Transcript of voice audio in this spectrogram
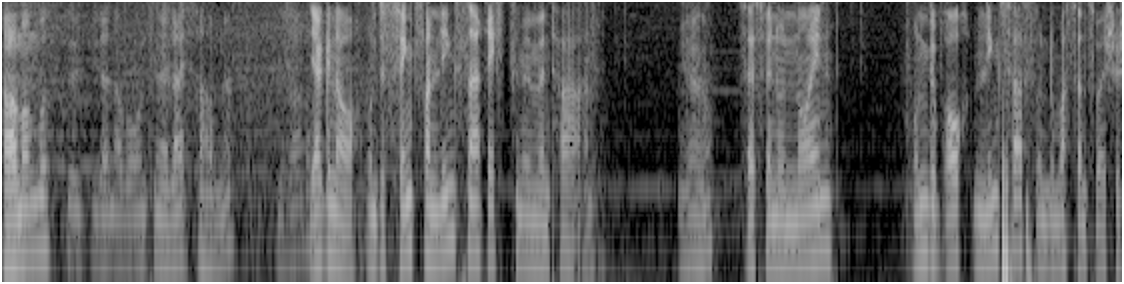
Aber man muss die dann aber unten in der Leiste haben, ne? Ja, genau. Und es fängt von links nach rechts im Inventar an. Ja. Das heißt, wenn du neuen ungebrauchten links hast und du machst dann zum Beispiel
